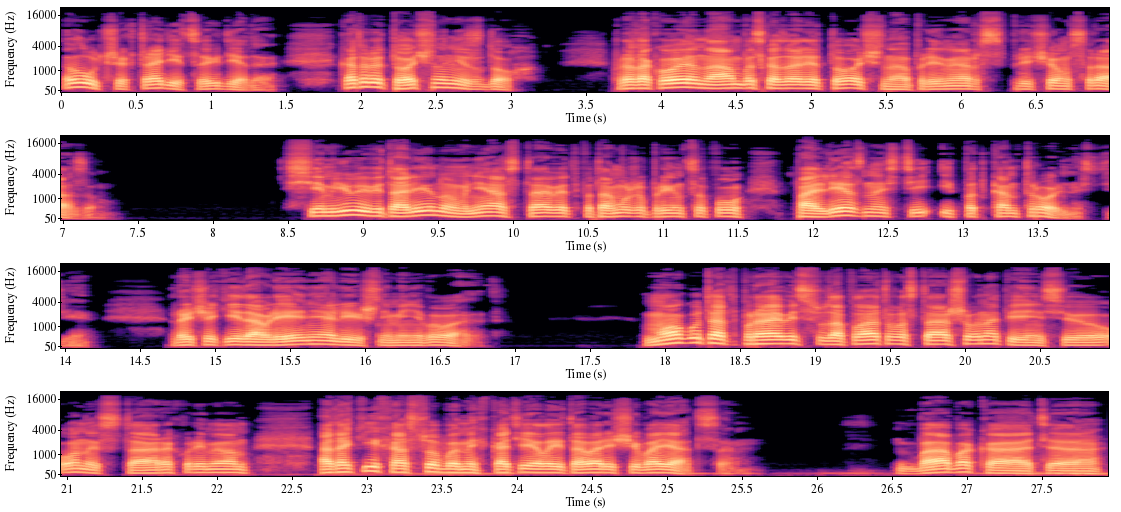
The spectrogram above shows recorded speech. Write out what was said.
В лучших традициях деда, который точно не сдох. Про такое нам бы сказали точно, например, причем сразу. Семью и Виталину мне оставят по тому же принципу полезности и подконтрольности. Рычаги давления лишними не бывают. Могут отправить Судоплатова-старшего на пенсию, он из старых времен, а таких особо мягкотелые товарищи боятся. Баба Катя.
